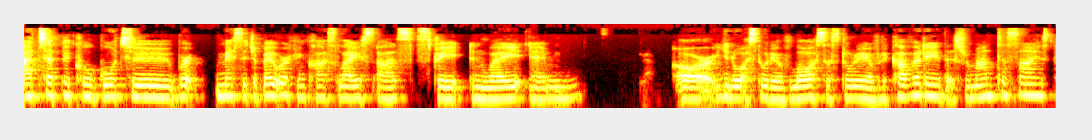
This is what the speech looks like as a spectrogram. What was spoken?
a typical go-to work message about working class lives as straight and white um, or you know a story of loss a story of recovery that's romanticized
